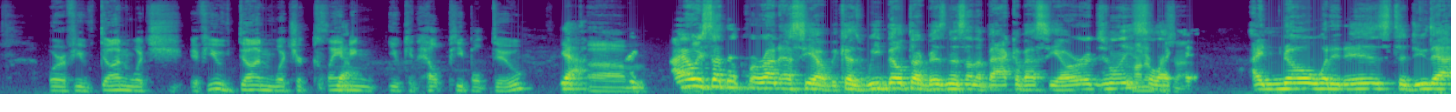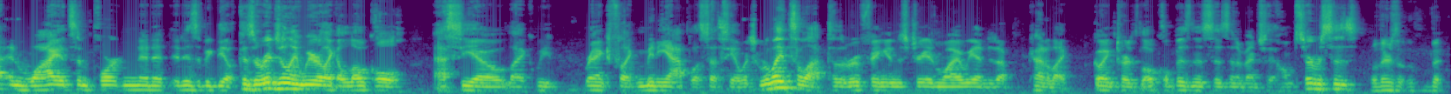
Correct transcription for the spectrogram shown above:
or if you've done what you, if you've done what you're claiming you can help people do yeah. um I always thought that around SEO because we built our business on the back of SEO originally. So like I know what it is to do that and why it's important and it, it is a big deal. Because originally we were like a local SEO, like we ranked for like Minneapolis SEO, which relates a lot to the roofing industry and why we ended up kind of like going towards local businesses and eventually home services. well there's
